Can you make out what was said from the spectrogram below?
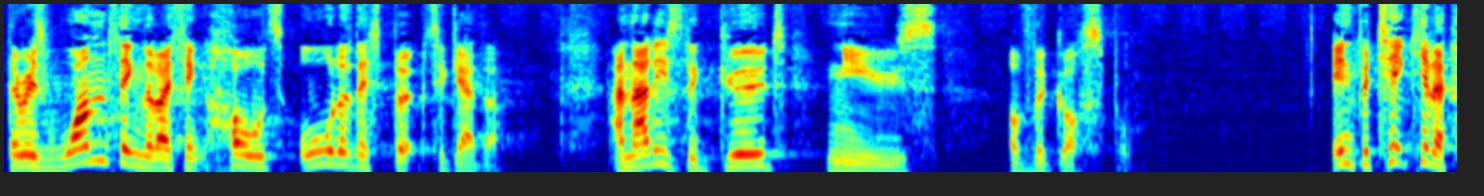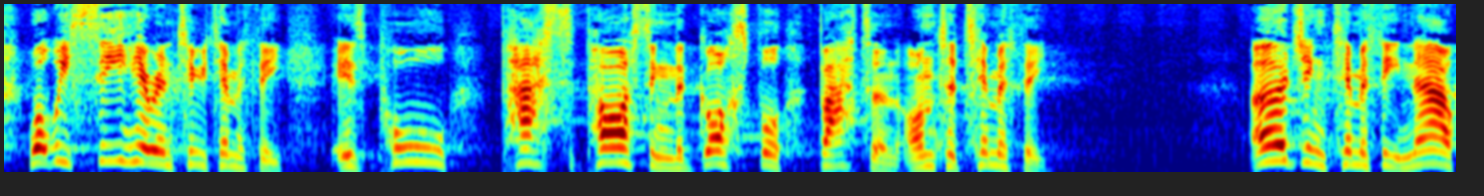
there is one thing that I think holds all of this book together, and that is the good news of the gospel. In particular, what we see here in 2 Timothy is Paul pass, passing the gospel baton onto Timothy, urging Timothy now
